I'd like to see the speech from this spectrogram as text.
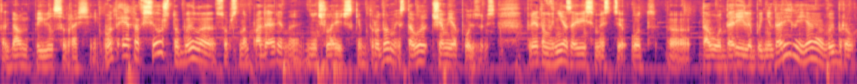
когда он появился в России. Вот это все, что было, собственно, подарено нечеловеческим трудом из того, чем я пользуюсь. При этом, вне зависимости от э, того, дарили бы, не дарили, я выбрал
